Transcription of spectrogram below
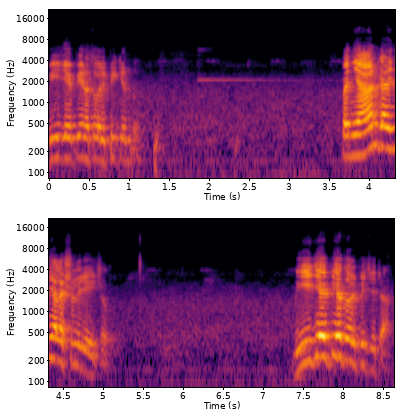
ബി ജെ പിനെ തോൽപ്പിക്കുന്നത്. ഇപ്പം ഞാൻ കഴിഞ്ഞ ഇലക്ഷനിൽ ജയിച്ചത്. ബി ജെ പിയെ തോൽപ്പിച്ചിട്ടാണ്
